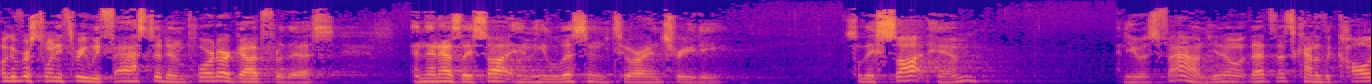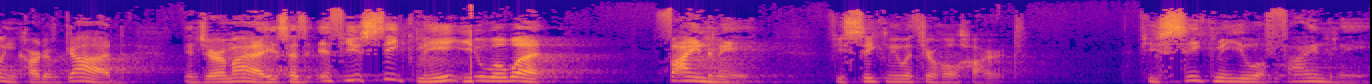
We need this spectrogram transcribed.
Look at verse 23. We fasted and implored our God for this. And then as they sought him, he listened to our entreaty. So they sought him, and he was found. You know, that, that's kind of the calling card of God in Jeremiah. He says, If you seek me, you will what? Find me. If you seek me with your whole heart. If you seek me, you will find me.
